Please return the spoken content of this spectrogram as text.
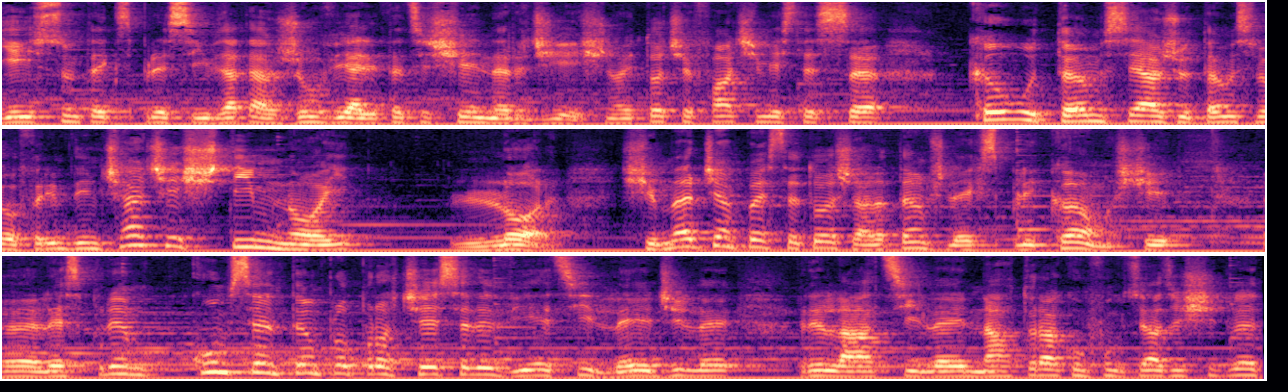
ei sunt expresivitatea jovialității și energiei și noi tot ce facem este să căutăm să ajutăm, să le oferim din ceea ce știm noi lor. Și mergem peste tot și arătăm și le explicăm și uh, le spunem cum se întâmplă procesele vieții, legile, relațiile, natura cum funcționează și le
